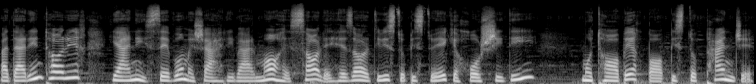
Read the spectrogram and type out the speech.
و در این تاریخ یعنی سوم شهریور ماه سال 1221 خورشیدی مطابق با 25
